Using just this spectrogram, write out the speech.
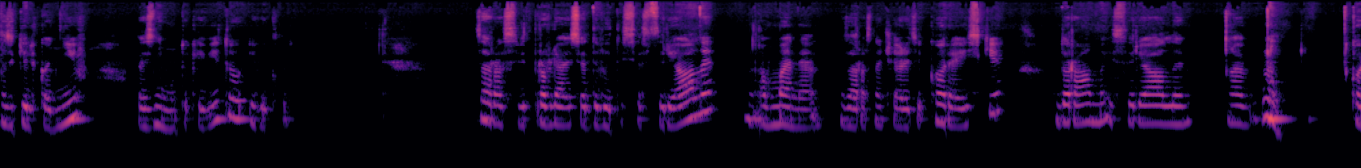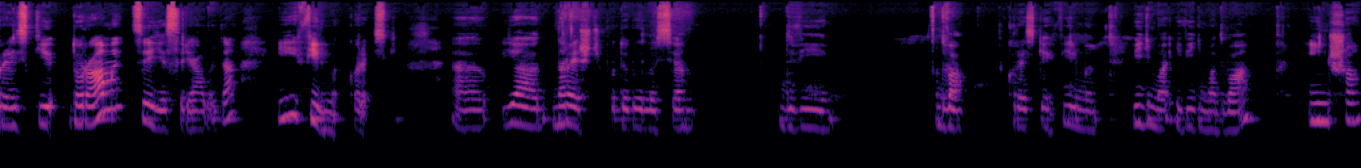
за кілька днів зніму таке відео і викладу. Зараз відправляюся дивитися серіали. В мене зараз на черзі корейські дорами і серіали. Ну, корейські дорами це є серіали, да? і фільми корейські. Е, Я нарешті подивилася дві, два корейських фільми Відьма і Відьма 2. Інша.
